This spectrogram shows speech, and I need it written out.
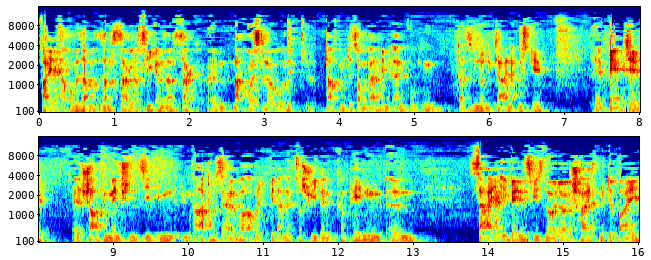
fahre jetzt auch am Samstag oder fliege am Samstag ähm, nach Oslo und äh, darf mir das auch am Rande mit angucken. Da sind nur eine kleine ausgewählte äh, scharfe Menschen sind im, im Rathaus selber, aber ich bin an den verschiedenen Campaigning ähm, Side-Events, wie es neudeutsch heißt, mit dabei,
